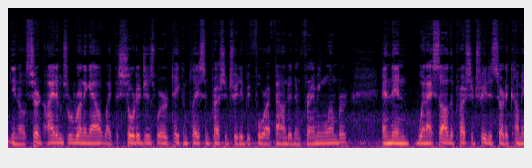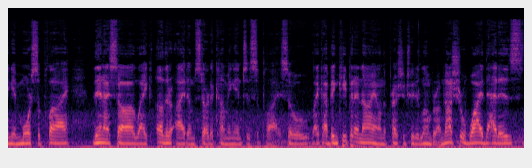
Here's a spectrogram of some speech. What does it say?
you know, certain items were running out, like the shortages were taking place in pressure treated before I found it in framing lumber. And then when I saw the pressure treated started coming in more supply, then I saw like other items started coming into supply. So like I've been keeping an eye on the pressure treated lumber. I'm not sure why that has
